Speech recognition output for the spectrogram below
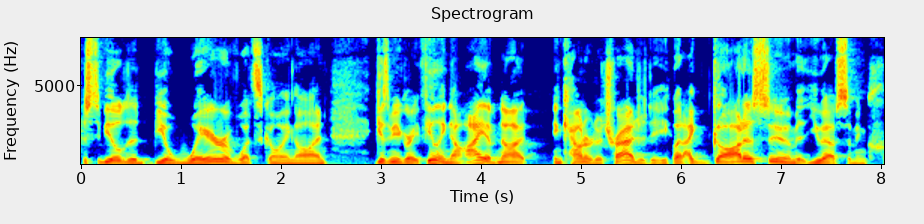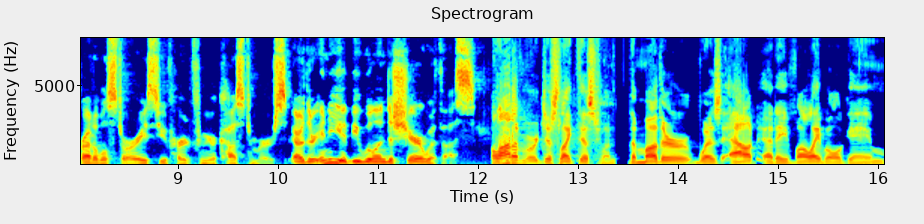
Just to be able to be aware of what's going on gives me a great feeling. Now, I have not encountered a tragedy, but I gotta assume that you have some incredible stories you've heard from your customers. Are there any you'd be willing to share with us? A lot of them are just like this one. The mother was out at a volleyball game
